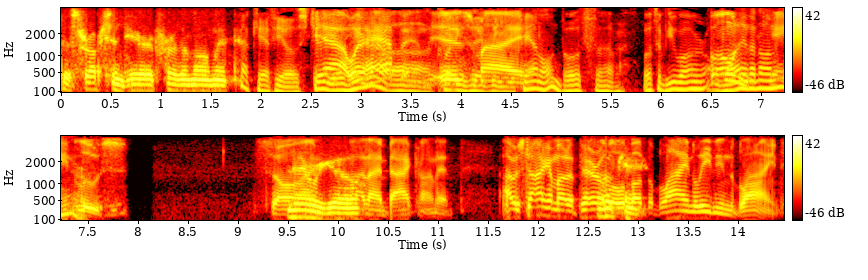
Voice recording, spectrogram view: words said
disruption here for the moment. Okay, KFUO studio Yeah, what here, happened uh, is my panel, both uh, both of you are Phone live and on the air. loose. So There I'm we go. glad I'm back on it. I was talking about a parable Okay. about the blind leading the blind.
